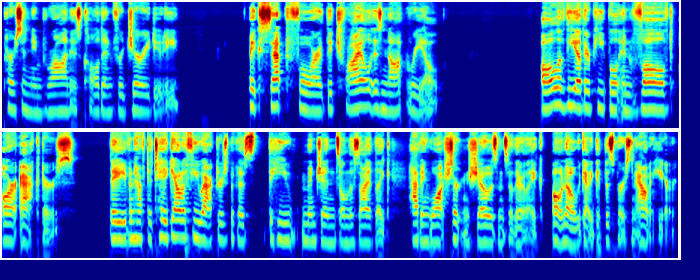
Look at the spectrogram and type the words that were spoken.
person named Ron is called in for jury duty. Except for the trial is not real. All of the other people involved are actors. They even have to take out a few actors because he mentions on the side, like, having watched certain shows. And so they're like, oh no, we got to get this person out of here.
